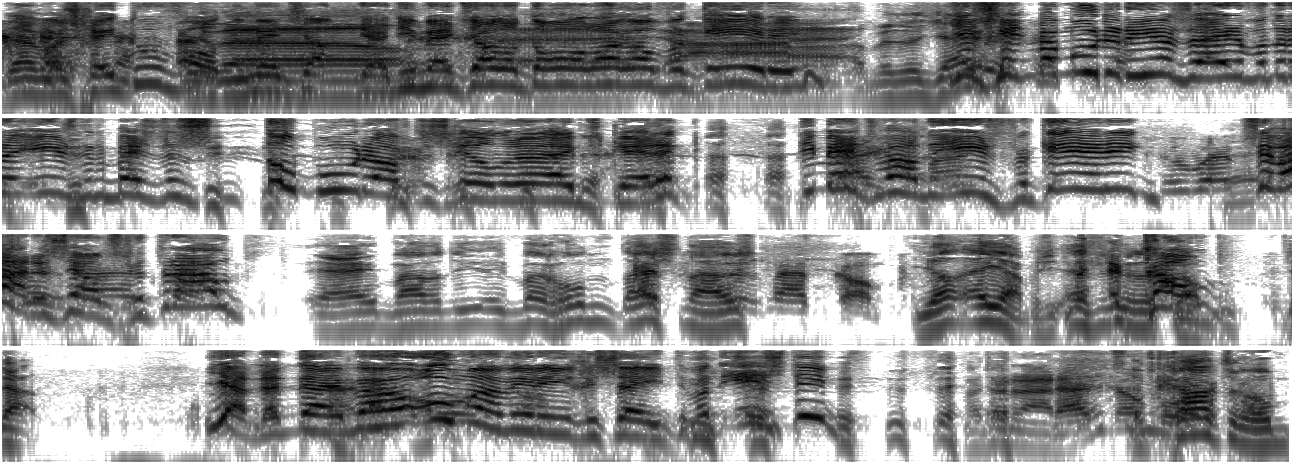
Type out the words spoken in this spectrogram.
Dat was geen toeval. Die mensen, ja, die mensen hadden toch al lang al verkering. Je zit mijn moeder hier, zei een van de eerste de beste stoepboeren af te schilderen in Heemskerk. Die mensen hadden eerst verkering. Ze waren zelfs getrouwd. Nee, maar, maar Ron, daar is een huis. naar het kamp. Ja, eh, ja, precies. Even het kamp? Ja, Ja, daar heeft mijn oma weer in gezeten. Wat is dit? Wat een raar het gaat, erom,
